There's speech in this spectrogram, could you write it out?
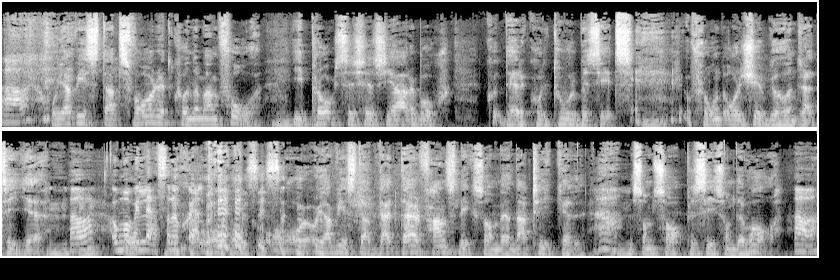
Ja. Och jag visste att svaret kunde man få mm. i Der Kulturbesitz från år 2010. Ja, om man vill läsa den själv. Och, och, och jag visste att där, där fanns liksom en artikel som sa precis som det var. Ja.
